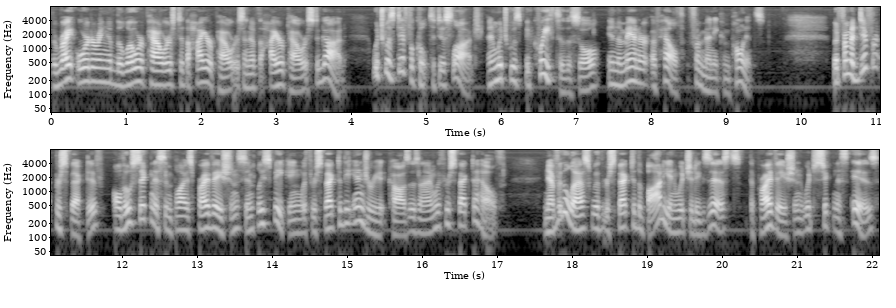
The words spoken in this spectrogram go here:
the right ordering of the lower powers to the higher powers, and of the higher powers to God which was difficult to dislodge, and which was bequeathed to the soul in the manner of health from many components. But from a different perspective, although sickness implies privation, simply speaking, with respect to the injury it causes and with respect to health, nevertheless, with respect to the body in which it exists, the privation which sickness is,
